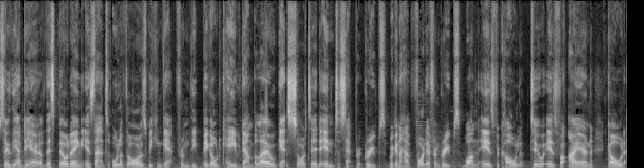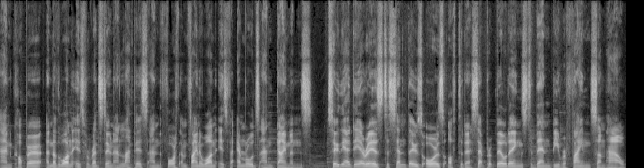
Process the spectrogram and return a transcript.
So the idea of this building is that all of the ores we can get from the big old cave down below get sorted into separate groups. We're going to have four different groups. One is for coal, two is for iron, gold and copper, another one is for redstone and lapis, and the fourth and final one is for emeralds and diamonds. So the idea is to send those ores off to their separate buildings to then be refined somehow.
